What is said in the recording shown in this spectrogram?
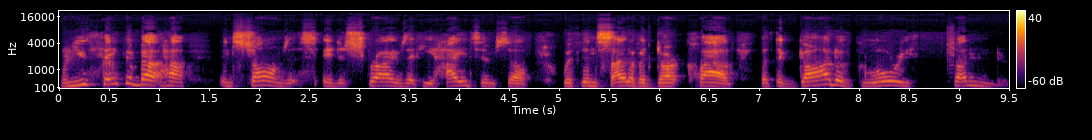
when you think about how in Psalms it, it describes that he hides himself within sight of a dark cloud, that the God of glory thunders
